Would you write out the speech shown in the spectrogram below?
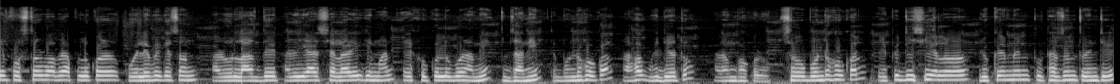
এই পষ্টৰ বাবে আপোনালোকৰ কোৱালিফিকেশ্যন আৰু লাষ্ট ডেট আৰু ইয়াৰ চেলাৰী কিমান এই সকলোবোৰ আমি জানিম। বন্ধুসকল আহক ভিডিঅ'টো আৰম্ভ কৰোঁ। চ' বন্ধুসকল এ পি ডি চি এলৰ ৰিকুৱাৰমেণ্ট টু থাউজেণ্ড টুৱেণ্টিৰ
